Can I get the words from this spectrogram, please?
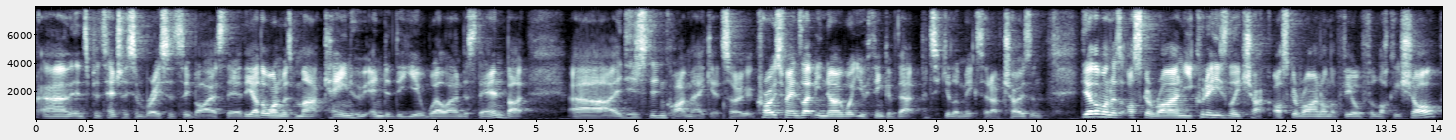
Uh, and it's potentially some recency bias there. The other one was Mark Keane, who ended the year well, I understand, but uh, it just didn't quite make it. So, Crows fans, let me know what you think of that particular mix that I've chosen. The other one is Oscar Ryan. You could easily chuck Oscar Ryan on the field for Lachie Sholl,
